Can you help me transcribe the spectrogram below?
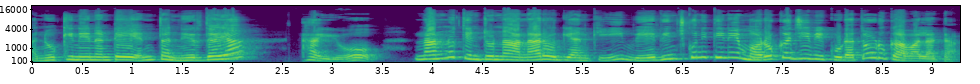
అనుకి నేనంటే ఎంత నిర్దయ? అయ్యో నన్ను తింటున్న అనారోగ్యానికి వేధించుకుని తినే మరొక జీవి కూడా తోడు కావాలట.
